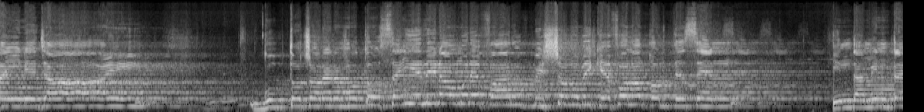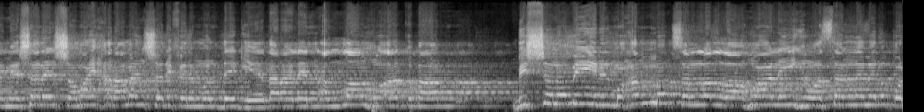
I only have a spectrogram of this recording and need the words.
ডাইনে যায়। গুপ্তচরের মতো সাইয়েদিনা ওমরে ফারুক বিশ্বনবীকে ফলো করতেছেন। ইন দ্য মিন টাইম সময় হারামাইন শরীফের মধ্যে গিয়ে দাঁড়ালেন। আল্লাহ আকবার। বিশ্বনবীর মোহাম্মদ সাল্লাল্লাহু আলাইহি ওয়াসাল্লামের উপর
